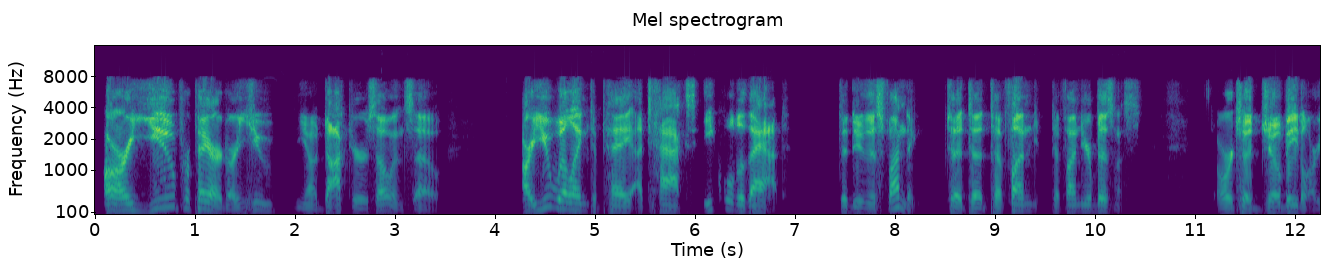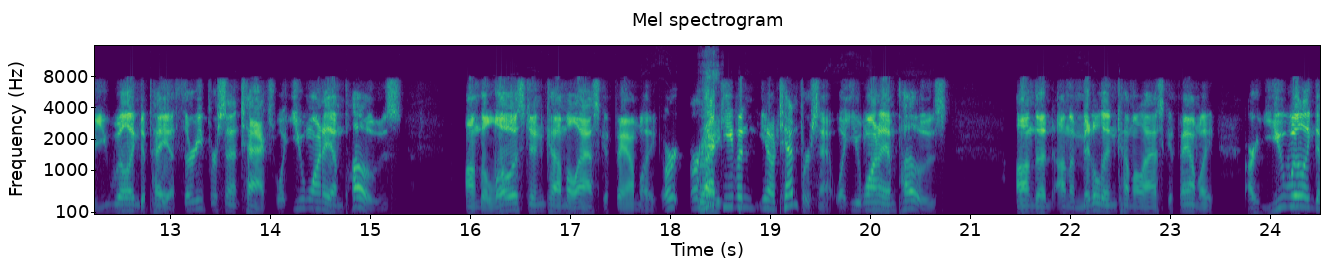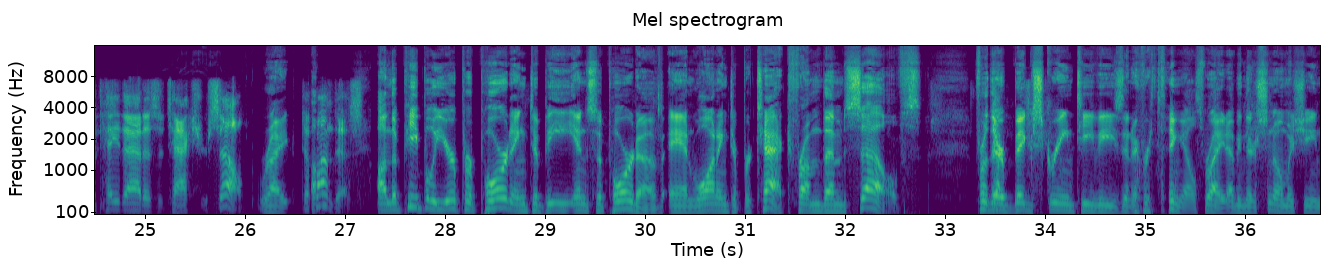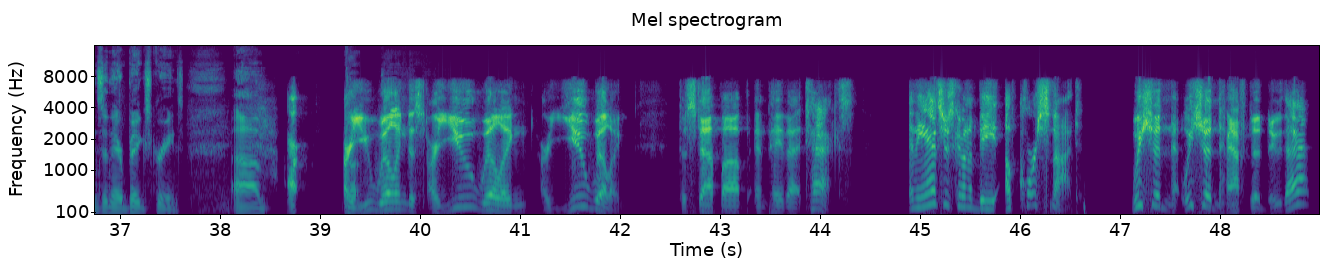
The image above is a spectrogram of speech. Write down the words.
Are you prepared? Are you, you know, doctor so and so? Are you willing to pay a tax equal to that to do this funding, to, to, to fund to fund your business? Or to Joe Beedle, are you willing to pay a 30% tax, what you want to impose on the lowest income Alaska family, or, or right. heck, even you know 10%, what you want to impose on the on the middle income Alaska family? Are you willing to pay that as a tax yourself? Right. To fund this. On the people you're purporting to be in support of and wanting to protect from themselves for their yep. big screen TVs and everything else. Right. I mean, their snow machines and their big screens. Um, are, are you willing to? Are you willing? Are you willing to step up and pay that tax? And the answer is going to be, of course not. We shouldn't. We shouldn't have to do that.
